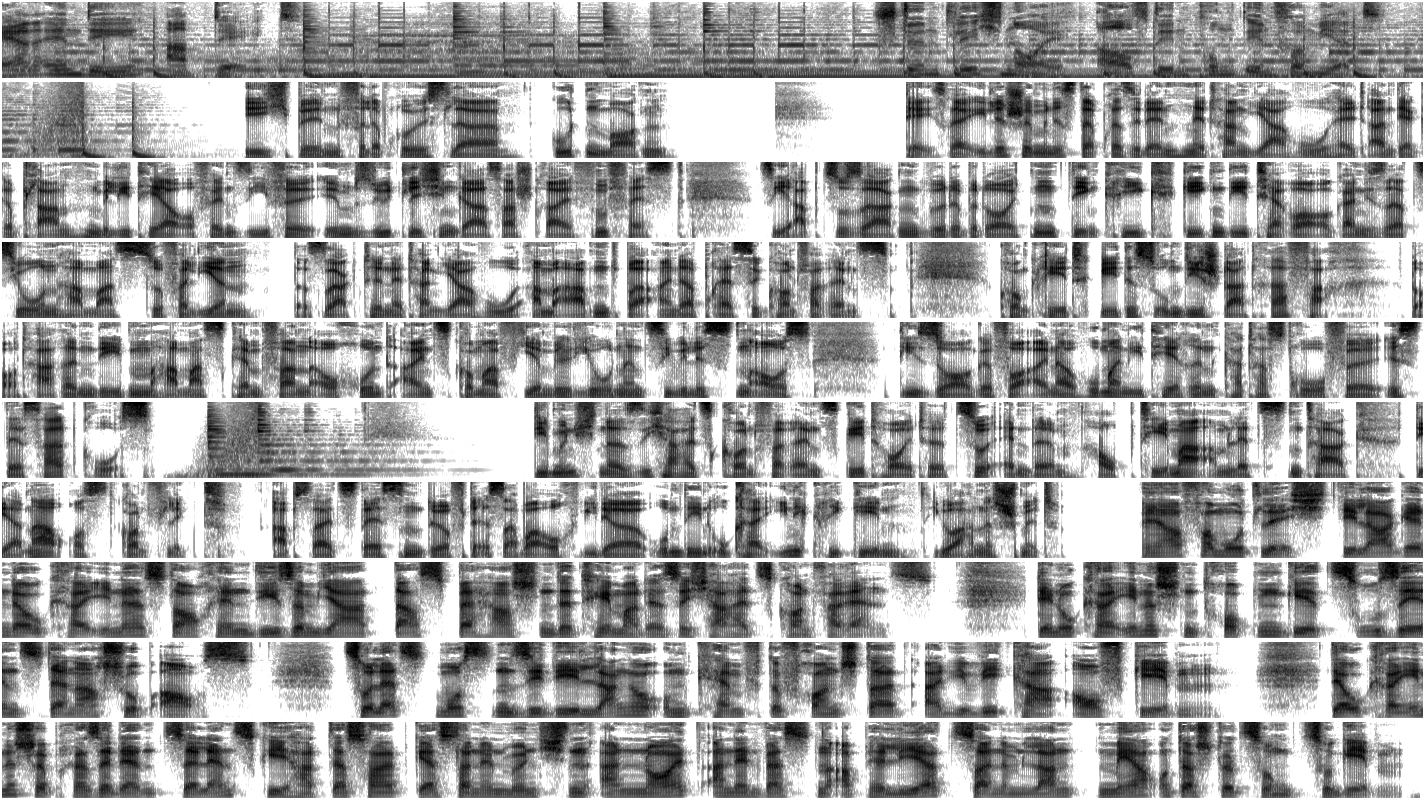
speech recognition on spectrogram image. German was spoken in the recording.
RND Update. Stündlich neu. Auf den Punkt informiert. Ich bin Philipp Rösler. Guten Morgen. Der israelische Ministerpräsident Netanyahu hält an der geplanten Militäroffensive im südlichen Gazastreifen fest. Sie abzusagen würde bedeuten, den Krieg gegen die Terrororganisation Hamas zu verlieren. Das sagte Netanyahu am Abend bei einer Pressekonferenz. Konkret geht es um die Stadt Rafah. Dort harren neben Hamas-Kämpfern auch rund 1,4 Millionen Zivilisten aus. Die Sorge vor einer humanitären Katastrophe ist deshalb groß. Die Münchner Sicherheitskonferenz geht heute zu Ende. Hauptthema am letzten Tag der Nahostkonflikt. Abseits dessen dürfte es aber auch wieder um den Ukraine-Krieg gehen. Johannes Schmidt. Ja, vermutlich. Die Lage in der Ukraine ist auch in diesem Jahr das beherrschende Thema der Sicherheitskonferenz. Den ukrainischen Truppen geht zusehends der Nachschub aus. Zuletzt mussten sie die lange umkämpfte Frontstadt Adivika aufgeben. Der ukrainische Präsident Zelensky hat deshalb gestern in München erneut an den Westen appelliert, seinem Land mehr Unterstützung zu geben.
